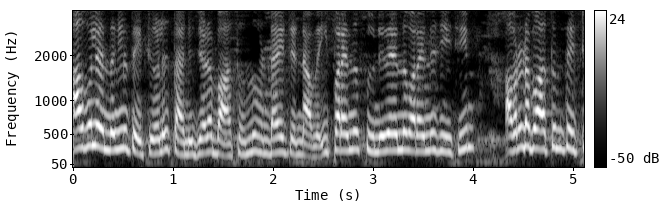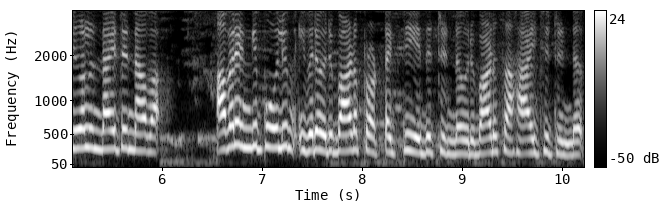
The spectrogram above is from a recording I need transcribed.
അതുപോലെ എന്തെങ്കിലും തെറ്റുകൾ തനുജയുടെ ഭാഗത്തുനിന്നും ഉണ്ടായിട്ടുണ്ടാവുക ഈ പറയുന്ന സുനിത എന്ന് പറയുന്ന ചേച്ചിയും അവരുടെ ഭാഗത്തും തെറ്റുകൾ ഉണ്ടായിട്ടുണ്ടാവാം. അവരെങ്കിൽ പോലും ഇവരെ ഒരുപാട് പ്രൊട്ടക്റ്റ് ചെയ്തിട്ടുണ്ട് ഒരുപാട് സഹായിച്ചിട്ടുണ്ട്.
